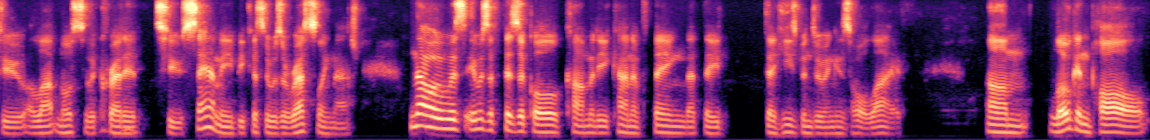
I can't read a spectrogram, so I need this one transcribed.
to a lot, most of the credit to Sammy because it was a wrestling match." No, it was it was a physical comedy kind of thing that they that he's been doing his whole life. Um, Logan Paul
